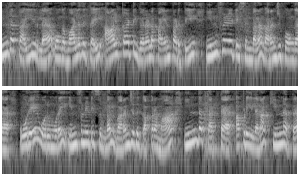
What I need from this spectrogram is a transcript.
இந்த தயிர்ல உங்க வலது கை ஆள்காட்டி விரலை பயன்படுத்தி இன்ஃபினிட்டி சிம்பலை வரைஞ்சுக்கோங்க. ஒரே ஒரு முறை இன்ஃபினிட்டி சிம்பல் வரைஞ்சதுக்கு அப்புறமா இந்த தட்டை அப்படி இல்லைன்னா கிண்ணத்தை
